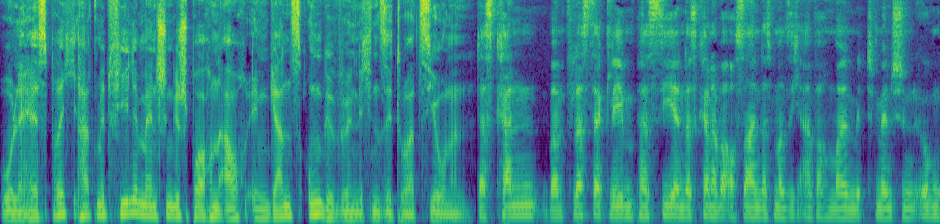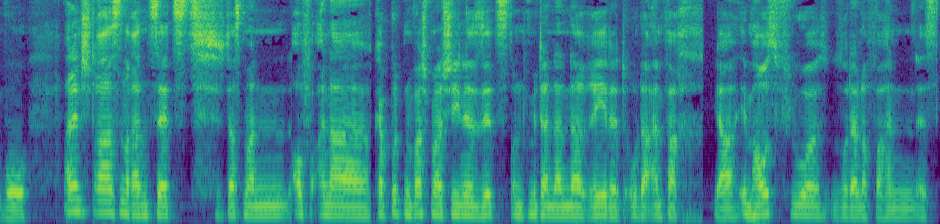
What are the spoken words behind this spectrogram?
Ole Hesbrich hat mit vielen Menschen gesprochen, auch in ganz ungewöhnlichen Situationen. Das kann beim Pflasterkleben passieren, das kann aber auch sein, dass man sich einfach mal mit Menschen irgendwo an den Straßenrand setzt, dass man auf einer kaputten Waschmaschine sitzt und miteinander redet oder einfach ja im Hausflur, so der noch vorhanden ist,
